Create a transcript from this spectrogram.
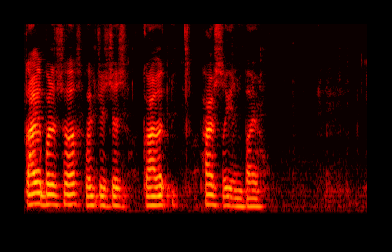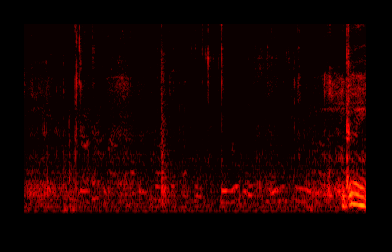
garlic butter sauce, which is just garlic, parsley, and butter. Mm.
